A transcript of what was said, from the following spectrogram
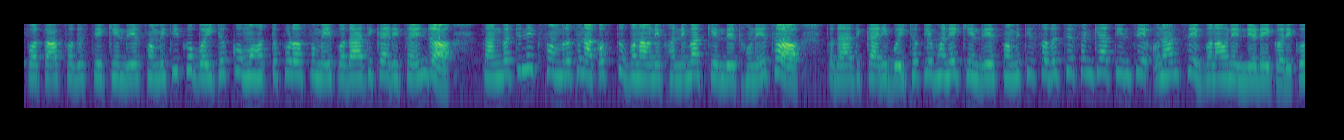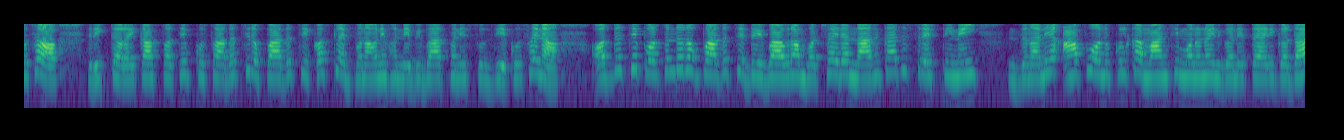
पचास सदस्यीय केन्द्रीय समितिको बैठकको महत्वपूर्ण समय पदाधिकारी चयन र साङ्गठनिक संरचना कस्तो बनाउने भन्नेमा केन्द्रित हुनेछ। पदाधिकारी बैठकले भने केन्द्रीय समिति सदस्य संख्या तीन सय बनाउने निर्णय गरेको छ। रिक्त रहेका सचिव कोषाध्यक्ष र उपाध्यक्ष कसलाई बनाउने भन्ने विवाद पनि सुल्झिएको छैन। अध्यक्ष प्रचण्ड र उपाध्यक्ष दुई बाबुराम भट्टराई र नारायणकाजी श्रेष्ठ तिनै जनाले आफू अनुकूलका मान्छे मनोनयन गर्ने तयारी गर्दा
